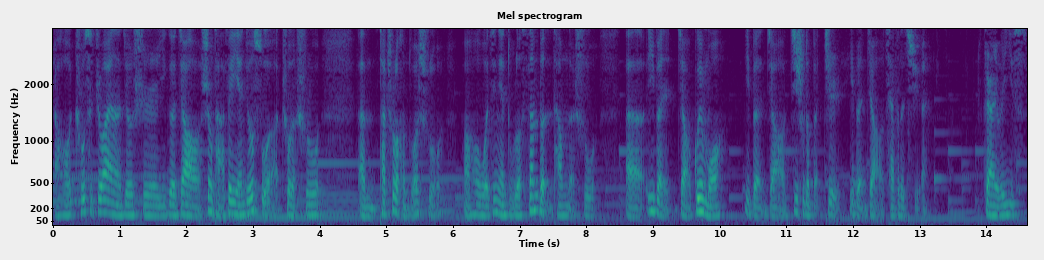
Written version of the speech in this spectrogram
然后除此之外呢，就是一个叫圣塔菲研究所出的书，嗯，他出了很多书。然后我今年读了三本他们的书，呃，一本叫《规模》，一本叫《技术的本质》，一本叫《财富的起源》，非常有意思。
